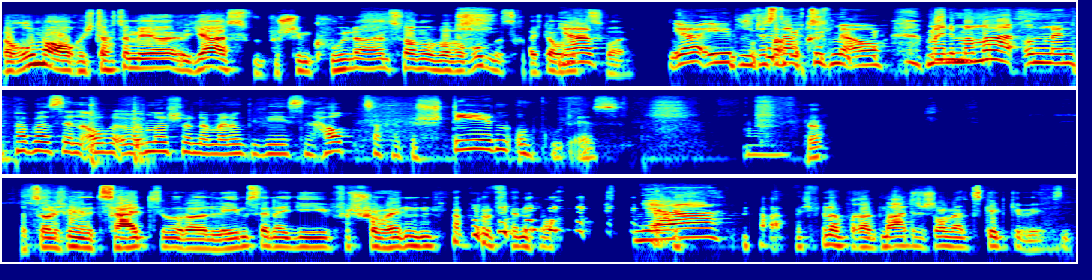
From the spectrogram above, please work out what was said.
warum auch? Ich dachte mir, ja, es wird bestimmt cool, eine Eins zu haben, aber warum? Es reicht auch Ja. eine Zwei. Ja, eben, das dachte ich mir auch. Meine Mama und mein Papa sind auch immer schon der Meinung gewesen, Hauptsache bestehen und gut ist. Was soll ich mir Zeit oder Lebensenergie verschwenden? Ja, ich bin da pragmatisch schon als Kind gewesen.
